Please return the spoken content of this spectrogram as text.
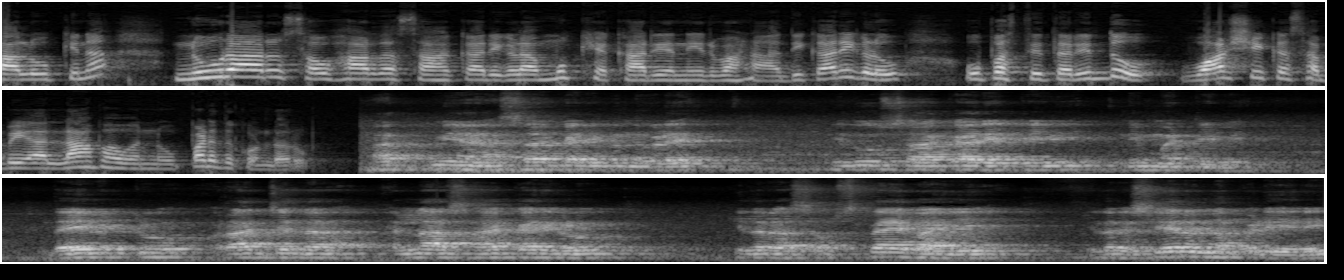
ತಾಲೂಕಿನ ನೂರಾರು ಸೌಹಾರ್ದ ಸಹಕಾರಿಗಳ ಮುಖ್ಯ ಕಾರ್ಯನಿರ್ವಹಣಾ ಅಧಿಕಾರಿಗಳು ಉಪಸ್ಥಿತರಿದ್ದು, ವಾರ್ಷಿಕ ಸಭೆಯ ಲಾಭವನ್ನು ಪಡೆದುಕೊಂಡರು. ಆತ್ಮೀಯ ಸಹಕಾರಿ ಬಂಧುಗಳೇ, ಇದು ಸಹಕಾರಿ ಟಿವಿ, ನಿಮ್ಮ ಟಿವಿ. ದಯವಿಟ್ಟು ರಾಜ್ಯದ ಎಲ್ಲ ಸಹಕಾರಿಗಳು ಇದರ ಸಬ್ಸ್ಕ್ರೈಬ್ ಆಗಿ, ಇದರ ಶೇರನ್ನು ಪಡೆಯಿರಿ.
